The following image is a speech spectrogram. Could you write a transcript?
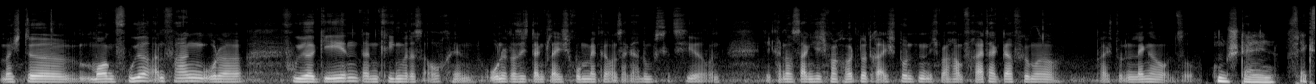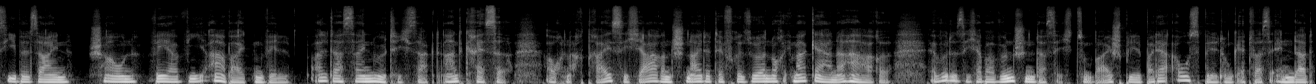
möchte morgen früher anfangen oder früher gehen, dann kriegen wir das auch hin. Ohne dass ich dann gleich rummeckere und sage, ja, du bist jetzt hier. Und ich kann auch sagen, ich mache heute nur drei Stunden, ich mache am Freitag dafür mal drei Stunden länger und so. Umstellen, flexibel sein, schauen, wer wie arbeiten will. All das sei nötig, sagt Arndt Kresse. Auch nach 30 Jahren schneidet der Friseur noch immer gerne Haare. Er würde sich aber wünschen, dass sich zum Beispiel bei der Ausbildung etwas ändert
